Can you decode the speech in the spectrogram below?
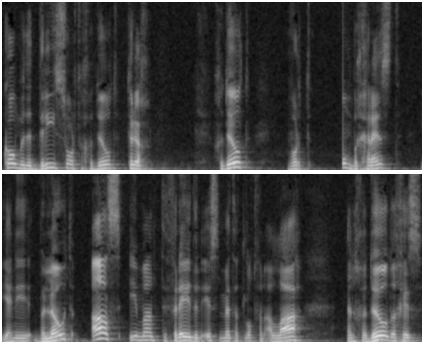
komen de drie soorten geduld terug. Geduld wordt onbegrensd, yani beloond als iemand tevreden is met het lot van Allah en geduldig is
